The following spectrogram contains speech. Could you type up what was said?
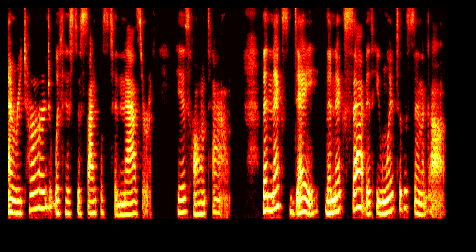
and returned with his disciples to Nazareth, his hometown. The next day, the next Sabbath, he went to the synagogue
